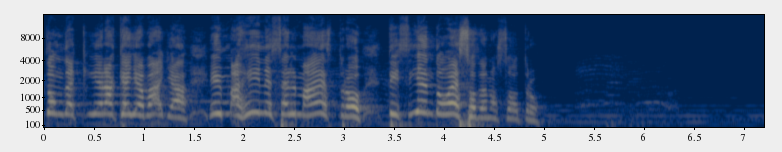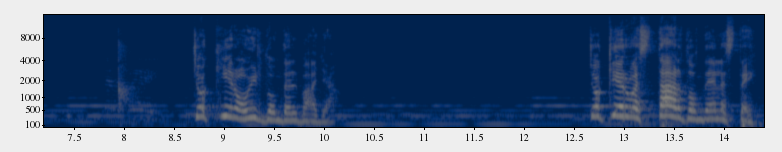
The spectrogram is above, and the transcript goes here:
donde quiera que ella vaya. Imagínese el maestro diciendo eso de nosotros. Yo quiero ir donde Él vaya. Yo quiero estar donde Él esté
